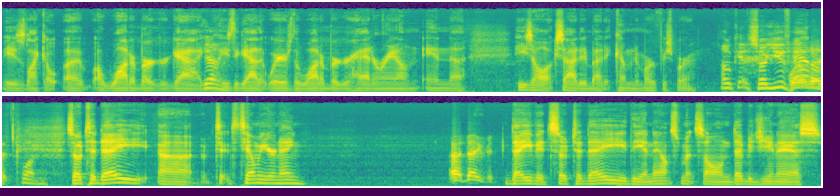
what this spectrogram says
is like a, a, a Whataburger guy. You know, Yeah. he's the guy that wears the Whataburger hat around, and uh, he's all excited about it coming to Murfreesboro. Okay, so you've Well, had a one. So today, uh, t- tell me your name. Uh, David. David. So today, the announcements on WGNS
